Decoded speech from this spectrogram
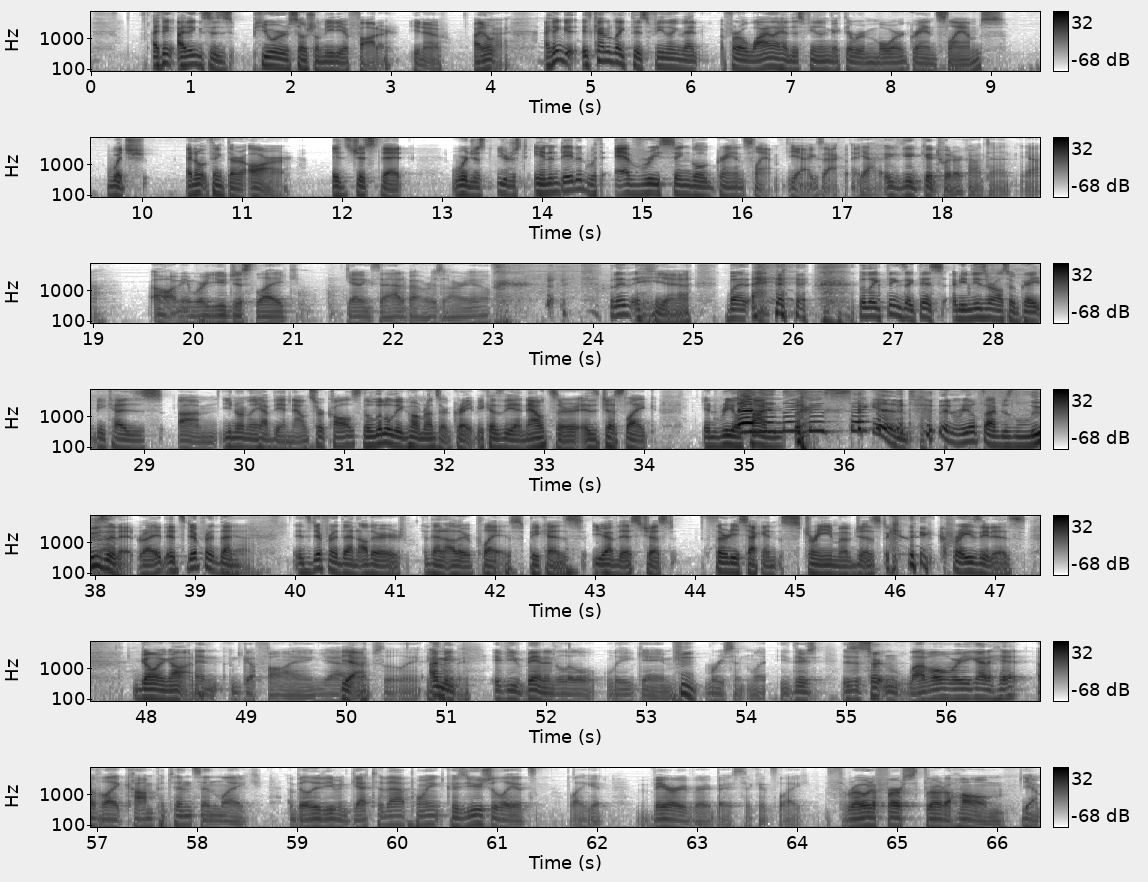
I think I think this is pure social media fodder. You know, I don't. Okay. I think it's kind of like this feeling that for a while I had this feeling like there were more Grand Slams, which I don't think there are. It's just that we're just you're just inundated with every single Grand Slam. Yeah, exactly. Yeah, good good Twitter content. Yeah. Oh, I mean, were you just like getting sad about Rosario? But I, yeah, but but like things like this. I mean, these are also great because um, you normally have the announcer calls. The little league home runs are great because the announcer is just like in real time, like a second. in real time, just losing it. Right? It's different than Yeah. it's different than other than other plays because you have this just thirty second stream of just craziness going on. and guffawing. Yeah, Yeah, absolutely. I mean, if you've been in a little league game Hmm. recently, there's there's a certain level where you got to hit of like competence and like ability to even get to that point. Because usually it's like it very very basic. It's like throw to first, throw to home. yeah,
